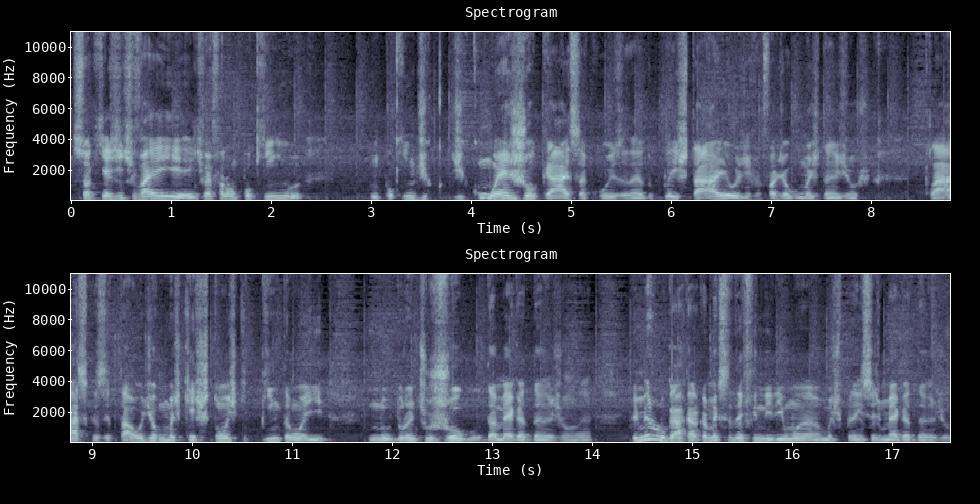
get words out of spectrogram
Só que a gente vai, a gente vai falar um pouquinho um pouquinho de, de como é jogar essa coisa, né? Do playstyle, a gente vai falar de algumas dungeons clássicas e tal, e de algumas questões que pintam aí no, durante o jogo da Mega Dungeon, né? Primeiro lugar, cara, como é que você definiria uma, uma experiência de Mega Dungeon?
